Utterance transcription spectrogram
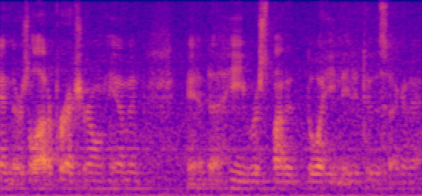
And there's a lot of pressure on him and, and uh, he responded the way he needed to the second half.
